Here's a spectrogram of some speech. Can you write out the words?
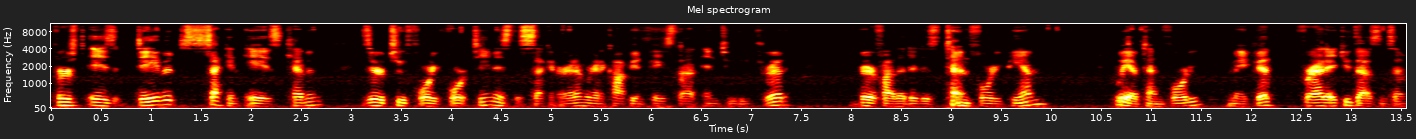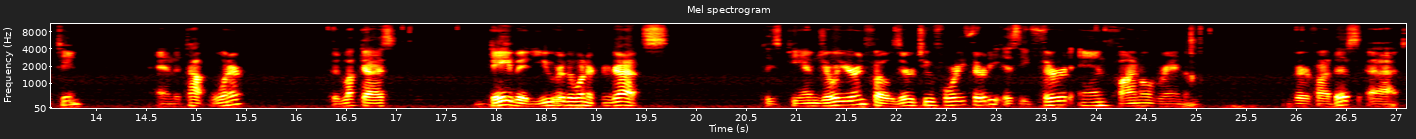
First is David. Second is Kevin. 024014 is the second random. We're gonna copy and paste that into the thread. Verify that it is 10:40 p.m. We have 1040, May 5th, Friday 2017. And the top winner, good luck guys. David, you are the winner. Congrats. Please PM Joey your info. 024030 is the third and final random. Verify this at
